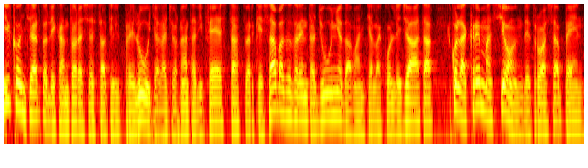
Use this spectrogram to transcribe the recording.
Il concerto dei Cantores è stato il preludio alla giornata di festa perché sabato 30 giugno, davanti alla collegiata, con la cremation de Trois Sapin,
